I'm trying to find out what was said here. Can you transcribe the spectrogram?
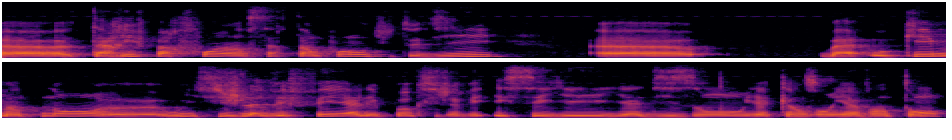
euh, tu arrives parfois à un certain point où tu te dis, euh, bah ok, maintenant, euh, oui, si je l'avais fait à l'époque, si j'avais essayé il y a 10 ans, il y a 15 ans, il y a 20 ans,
